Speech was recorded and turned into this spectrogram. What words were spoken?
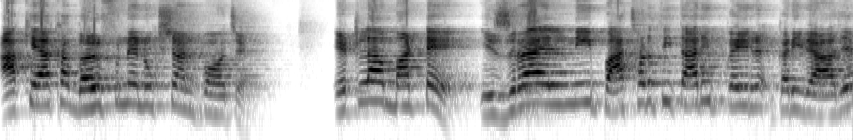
આખે આખા ગલ્ફને નુકસાન પહોંચે. એટલા માટે ઇઝરાયલની પાછળથી તારીફ કરી રહ્યા છે,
